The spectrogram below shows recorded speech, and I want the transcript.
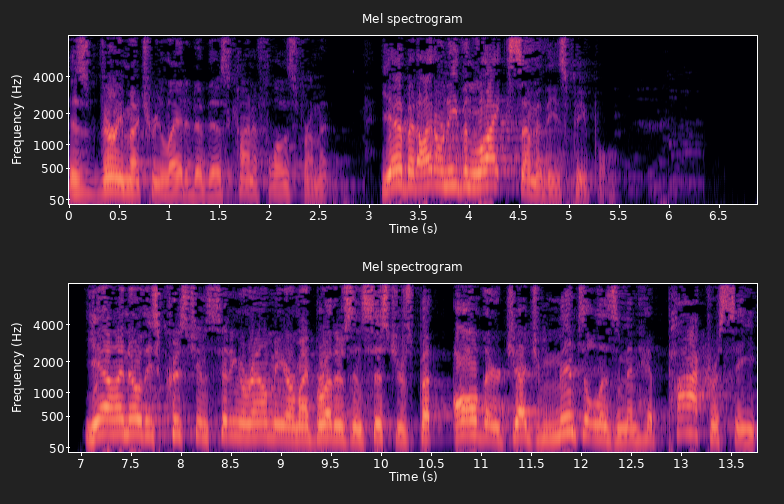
is very much related to this, kind of flows from it. Yeah, but I don't even like some of these people. Yeah, I know these Christians sitting around me are my brothers and sisters, but all their judgmentalism and hypocrisy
